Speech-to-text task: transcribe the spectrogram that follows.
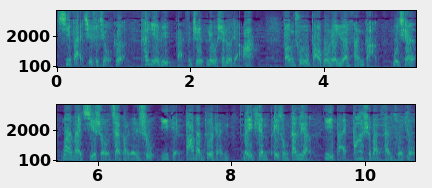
七百七十九个，开业率百分之六十六点二。帮助保供人员返岗，目前外卖骑手在岗人数一点八万多人，每天配送单量一百八十万单左右。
